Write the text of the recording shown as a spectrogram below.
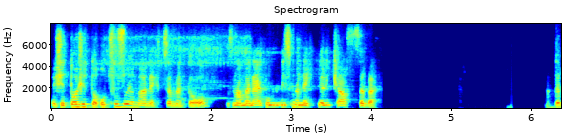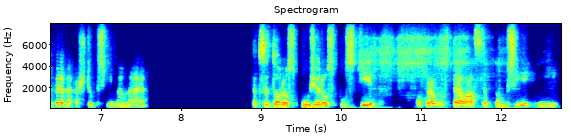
Takže to, že to odsuzujeme a nechceme to, znamená, jako kdyby jsme nechtěli část sebe. A teprve, až to přijmeme, tak se to roz, může rozpustit opravdu v té lásce, v tom přijetí.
